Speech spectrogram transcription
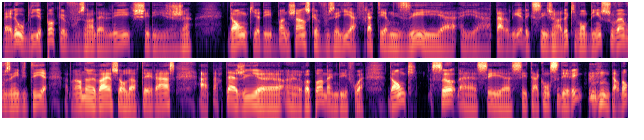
bien là, n'oubliez pas que vous en allez chez des gens. Donc, il y a des bonnes chances que vous ayez à fraterniser et à, parler avec ces gens-là qui vont bien souvent vous inviter à, prendre un verre sur leur terrasse, à partager euh, un repas même des fois. Donc, ça, ben, euh, c'est à considérer. Pardon.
